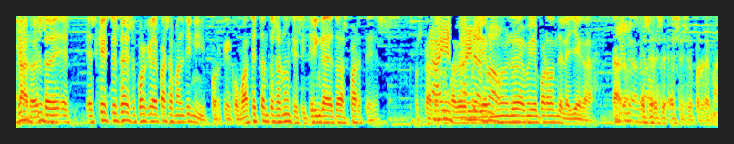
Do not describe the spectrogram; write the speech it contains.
Claro, esto es, es que eso es por qué le pasa a Maldini, porque como hace tantos anuncios y trinca de todas partes, pues claro, Ahí no sabe muy bien, dado. no sabe muy bien por dónde le llega. Claro, ese, ese- ese es el problema.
